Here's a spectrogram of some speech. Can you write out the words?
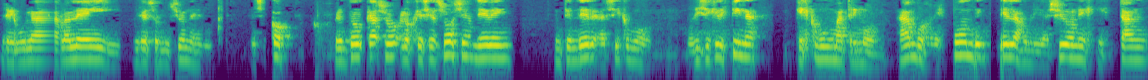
reguladas la ley y resoluciones del SCOP. Pero en todo caso, los que se asocian deben entender, así como lo dice Cristina, que es como un matrimonio. Ambos responden de las obligaciones que están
